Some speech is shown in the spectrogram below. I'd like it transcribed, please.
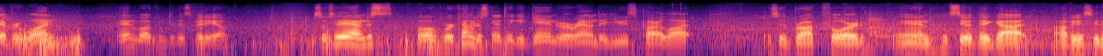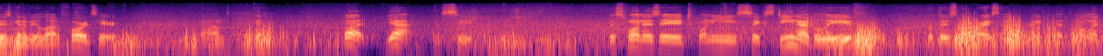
everyone, and welcome to this video. So today I'm just, well, we're kind of just going to take a gander around a used car lot. This is Brock Ford, and let's see what they got. Obviously there's going to be a lot of Fords here. Um, but, yeah, let's see. This one is a 2016, I believe, but there's no price on it right at the moment.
